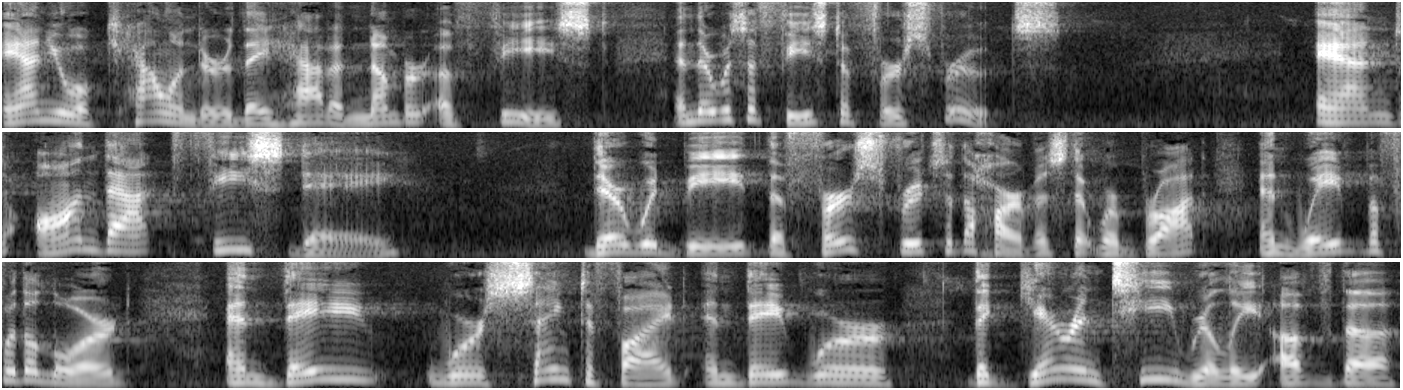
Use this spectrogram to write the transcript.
annual calendar, they had a number of feasts, and there was a feast of first fruits. And on that feast day, there would be the first fruits of the harvest that were brought and waved before the Lord, and they were sanctified and they were the guarantee, really, of the,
